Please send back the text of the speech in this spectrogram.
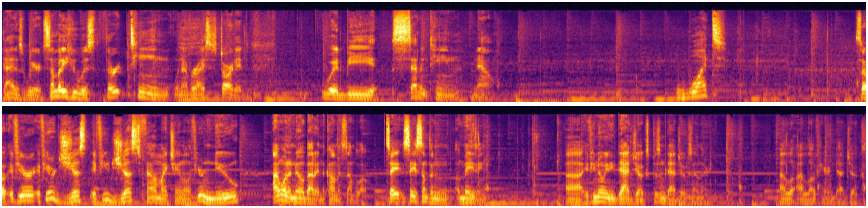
that is weird. Somebody who was 13 whenever I started would be 17 now. What? So if you're if you're just if you just found my channel, if you're new, I want to know about it in the comments down below. Say say something amazing. Uh, if you know any dad jokes, put some dad jokes down there. I, lo I love hearing dad jokes.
